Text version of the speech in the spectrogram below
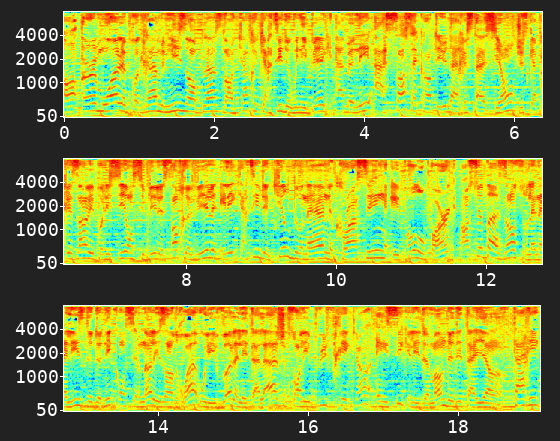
En un mois, le programme mis en place dans quatre quartiers de Winnipeg a mené à 151 arrestations. Jusqu'à présent, les policiers ont ciblé le centre-ville et les quartiers de Kildonan, Crossing et Polo Park en se basant sur l'analyse de données concernant les endroits où les vols à l'étalage sont les plus fréquents ainsi que les demandes de détaillants. Tariq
